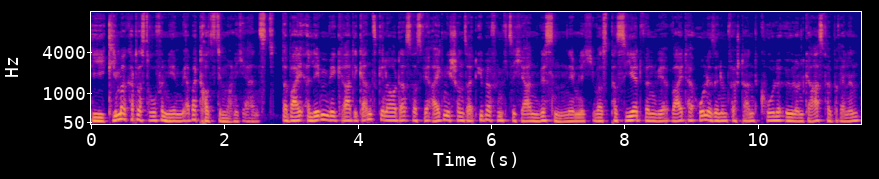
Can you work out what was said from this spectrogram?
Die Klimakatastrophe nehmen wir aber trotzdem noch nicht ernst. Dabei erleben wir gerade ganz genau das, was wir eigentlich schon seit über 50 Jahren wissen, nämlich was passiert, wenn wir weiter ohne Sinn und Verstand Kohle, Öl und Gas verbrennen.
